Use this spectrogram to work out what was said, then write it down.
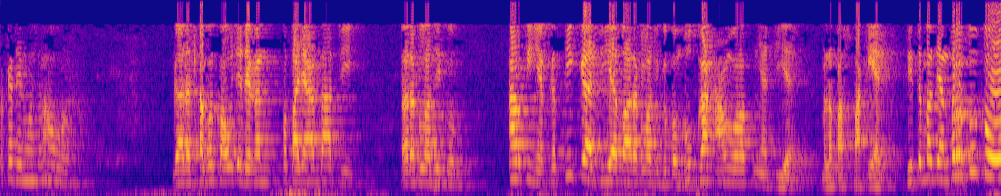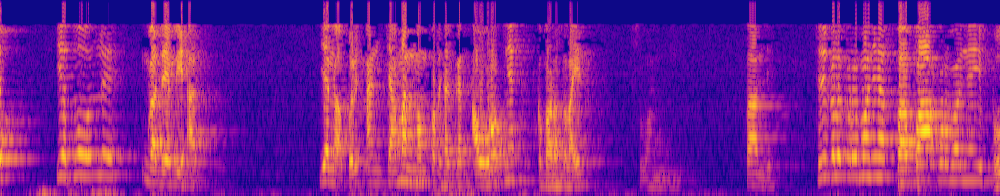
terkait dengan masalah aurat. Gak ada takut pautnya dengan pertanyaan tadi. Para kelasiku. Artinya ketika dia para kelasiku membuka auratnya dia melepas pakaian di tempat yang tertutup, ya boleh, nggak ada yang lihat. Ya nggak boleh ancaman memperlihatkan auratnya kepada selain suami. Paham ya? Jadi kalau ke rumahnya bapak, ke rumahnya ibu,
